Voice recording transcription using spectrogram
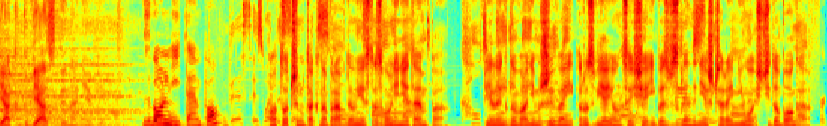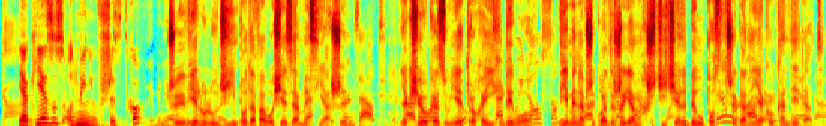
jak gwiazdy na niebie. Zwolnij tempo, Oto czym tak naprawdę jest zwolnienie tempa. Pielęgnowaniem żywej, rozwijającej się i bezwzględnie szczerej miłości do Boga. jak Jezus odmienił wszystko, Czy wielu ludzi podawało się za Mesjaszy? Jak się okazuje, trochę ich było. Wiemy na przykład, że Jan Chrzciciel był postrzegany jako kandydat.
